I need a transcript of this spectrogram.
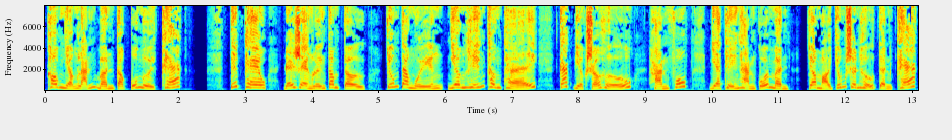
không nhận lãnh bệnh tật của người khác. Tiếp theo, để rèn luyện tâm từ, chúng ta nguyện dâng hiến thân thể, các vật sở hữu, hạnh phúc và thiện hạnh của mình cho mọi chúng sinh hữu tình khác.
